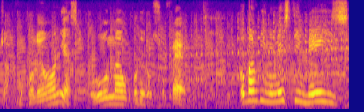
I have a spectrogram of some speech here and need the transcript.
Giacomo Coleone e essa é a coluna O Poderoso Chofer. Ô Bambini, neste mês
